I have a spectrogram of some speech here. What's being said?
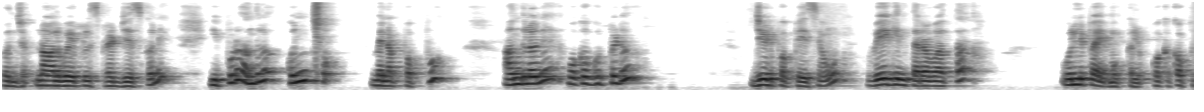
కొంచెం నాలుగు వైపులు స్ప్రెడ్ చేసుకొని ఇప్పుడు అందులో కొంచెం మినప్పప్పు అందులోనే ఒక గుప్పెడు జీడిపప్పు వేసాము. వేగిన తర్వాత ఉల్లిపాయ ముక్కలు ఒక కప్పు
